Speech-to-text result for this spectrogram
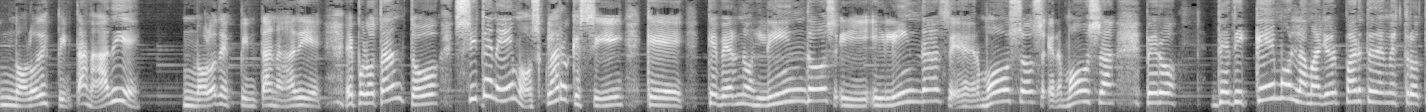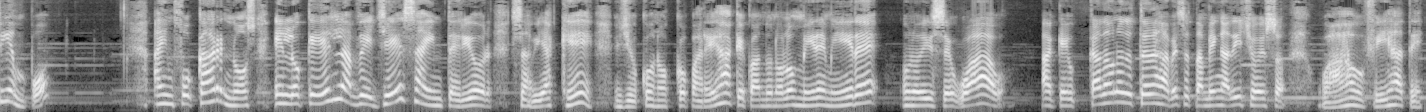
no lo despinta nadie no lo despinta nadie. Eh, por lo tanto, sí tenemos, claro que sí, que, vernos lindos y, y lindas, hermosos, hermosa, pero dediquemos la mayor parte de nuestro tiempo a enfocarnos en lo que es la belleza interior. ¿Sabías qué? Yo conozco parejas que cuando uno los mire, mire, uno dice, wow, a que cada uno de ustedes a veces también ha dicho eso, wow, fíjate,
